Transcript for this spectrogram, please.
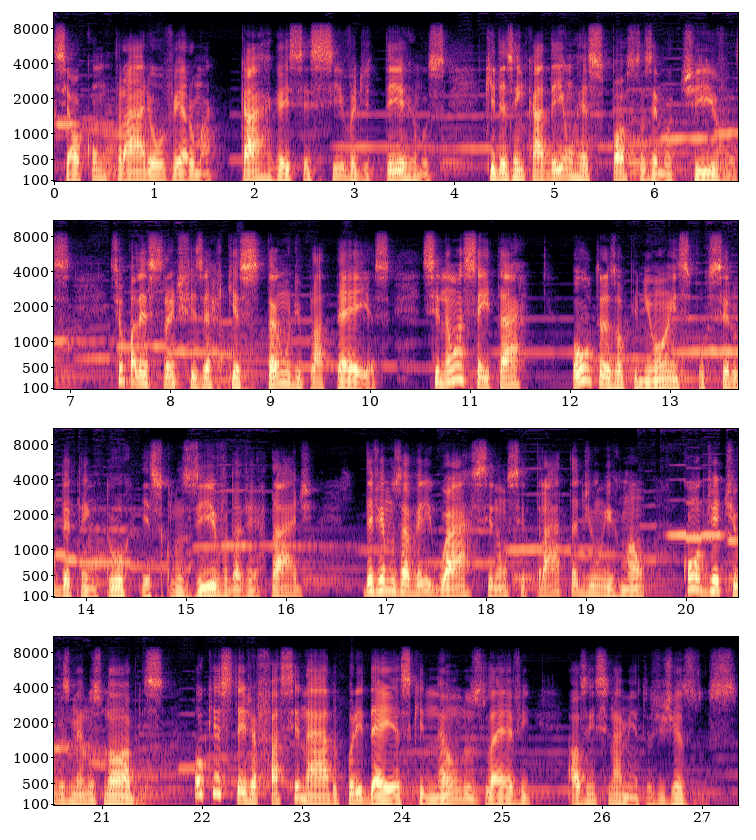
se ao contrário houver uma carga excessiva de termos que desencadeiam respostas emotivas, se o palestrante fizer questão de plateias, se não aceitar outras opiniões por ser o detentor exclusivo da verdade, devemos averiguar se não se trata de um irmão com objetivos menos nobres, ou que esteja fascinado por ideias que não nos levem aos ensinamentos de Jesus.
